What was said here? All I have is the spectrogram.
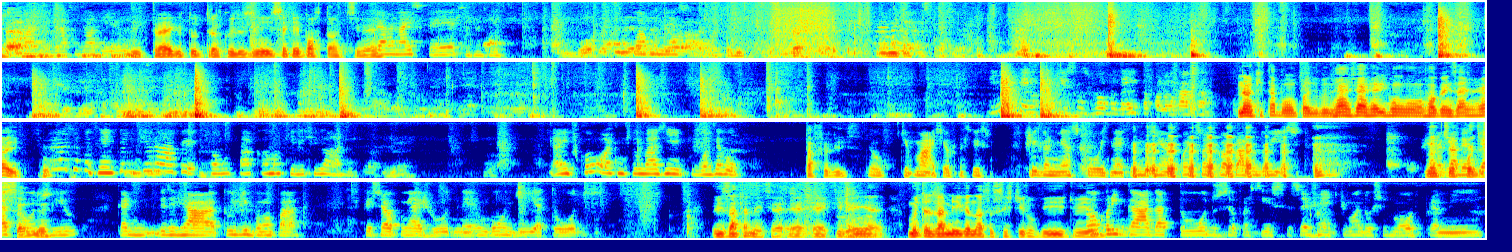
graças a Deus. Entregue tudo tranquilozinho, isso é que é importante, né? Tava na espera, São Francisco. Guarda minhas coisas. Eu não tá aqui. E não tem aqui essas roupas daí pra colocar cá. Não, aqui tá bom. Já já, já vão organizar já, já aí. viu? É, Francisco, tem que tirar, só botar a cama aqui desse lado. Aí ficou ótimo esse lugarzinho pro guarda-roupa. Tá feliz? Tô demais, seu Francisco. Chegando minhas coisas, né? Que eu não tinha condição de comprar tudo isso. Não Quero tinha agradecer condição, a todos, né? viu? Quero desejar tudo de bom para o pessoal que me ajuda, né? Um bom dia a todos. Exatamente. É, é, é que nem. é, muitas amigas nossas assistiram o vídeo e eu, Obrigada a todos, seu Francisco. Essa gente que mandou esses móveis para mim.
